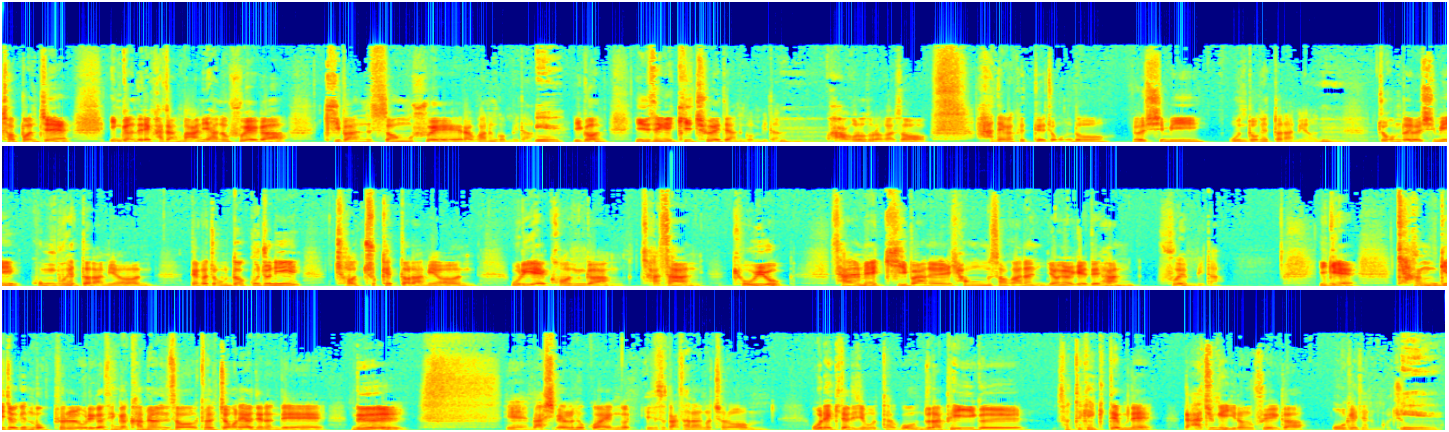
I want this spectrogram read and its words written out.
첫 번째 인간들이 가장 많이 하는 후회가 기반성 후회라고 하는 겁니다. 예. 이건 인생의 기초에 대한 겁니다. 음. 과거로 돌아가서 아 내가 그때 조금 더 열심히 운동했더라면 음. 조금 더 열심히 공부했더라면 내가 조금 더 꾸준히 저축했더라면 우리의 건강, 자산, 교육, 삶의 기반을 형성하는 영역에 대한 후회입니다. 이게 장기적인 목표를 우리가 생각하면서 결정을 해야 되는데 늘 예, 마시멜로 효과에서 나타나는 것처럼 오래 기다리지 못하고 눈앞의 이익을 선택했기 때문에 나중에 이런 후회가 오게 되는 거죠. 예.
